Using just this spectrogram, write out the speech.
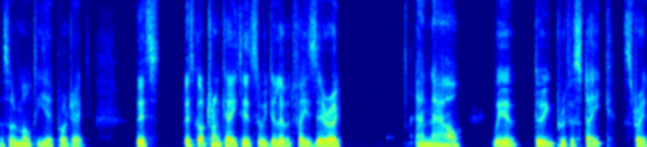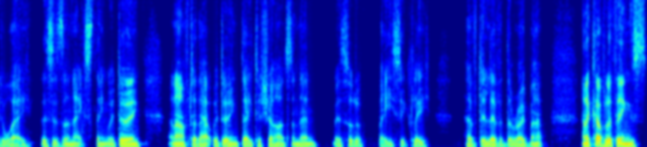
a sort of multi-year project. This this got truncated, so we delivered phase zero, and now we're doing proof of stake straight away. This is the next thing we're doing, and after that, we're doing data shards, and then we're sort of basically have delivered the roadmap. And a couple of things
